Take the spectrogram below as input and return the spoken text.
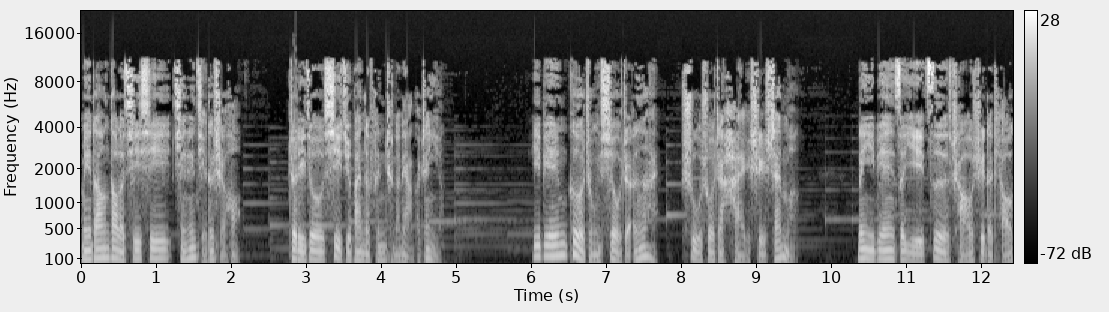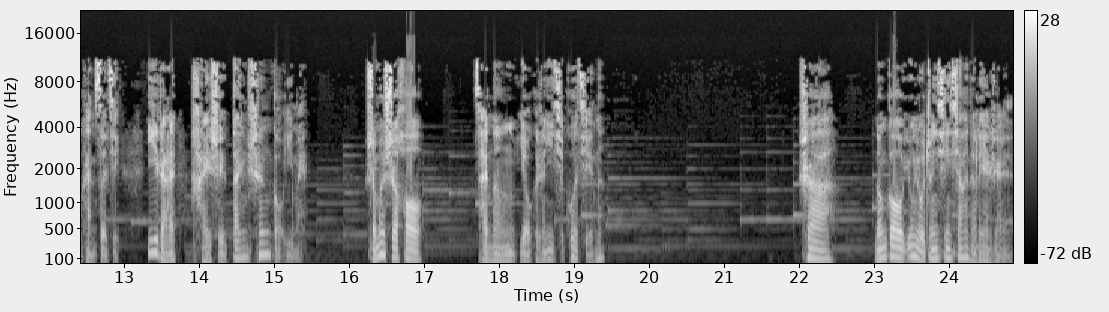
每当到了七夕、情人节的时候，这里就戏剧般的分成了两个阵营。一边各种秀着恩爱，述说着海誓山盟；另一边则以自嘲似的调侃自己，依然还是单身狗一枚。什么时候才能有个人一起过节呢？是啊，能够拥有真心相爱的恋人，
